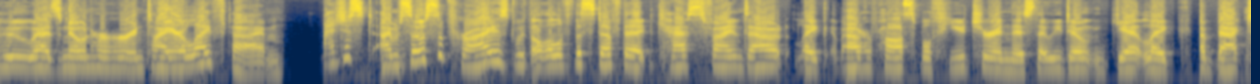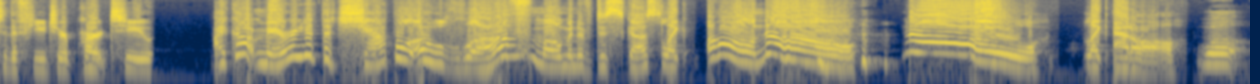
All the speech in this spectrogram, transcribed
who has known her her entire lifetime. I just I'm so surprised with all of the stuff that Kes finds out like about her possible future in this that we don't get like a Back to the Future part 2. I got married at the Chapel Oh Love moment of disgust like, "Oh no. no!" Like at all. well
